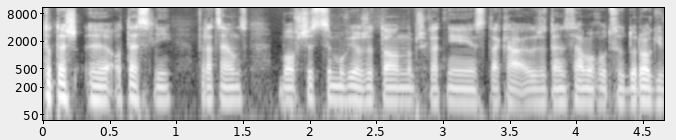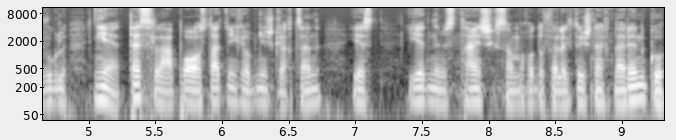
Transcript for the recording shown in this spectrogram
to też e, o Tesli wracając, bo wszyscy mówią, że to na przykład nie jest taka, że ten samochód są drogi w ogóle. Nie, Tesla po ostatnich obniżkach cen jest jednym z tańszych samochodów elektrycznych na rynku,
